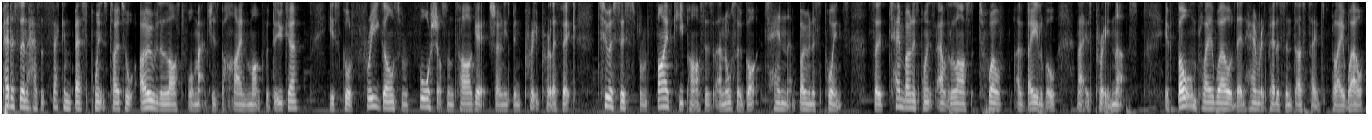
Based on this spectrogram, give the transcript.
Pedersen has the second best points total over the last four matches behind Mark Viduka. He's scored three goals from four shots on target, showing he's been pretty prolific, two assists from five key passes, and also got 10 bonus points. So 10 bonus points out of the last 12 available, that is pretty nuts. If Bolton play well, then Henrik Pedersen does tend to play well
